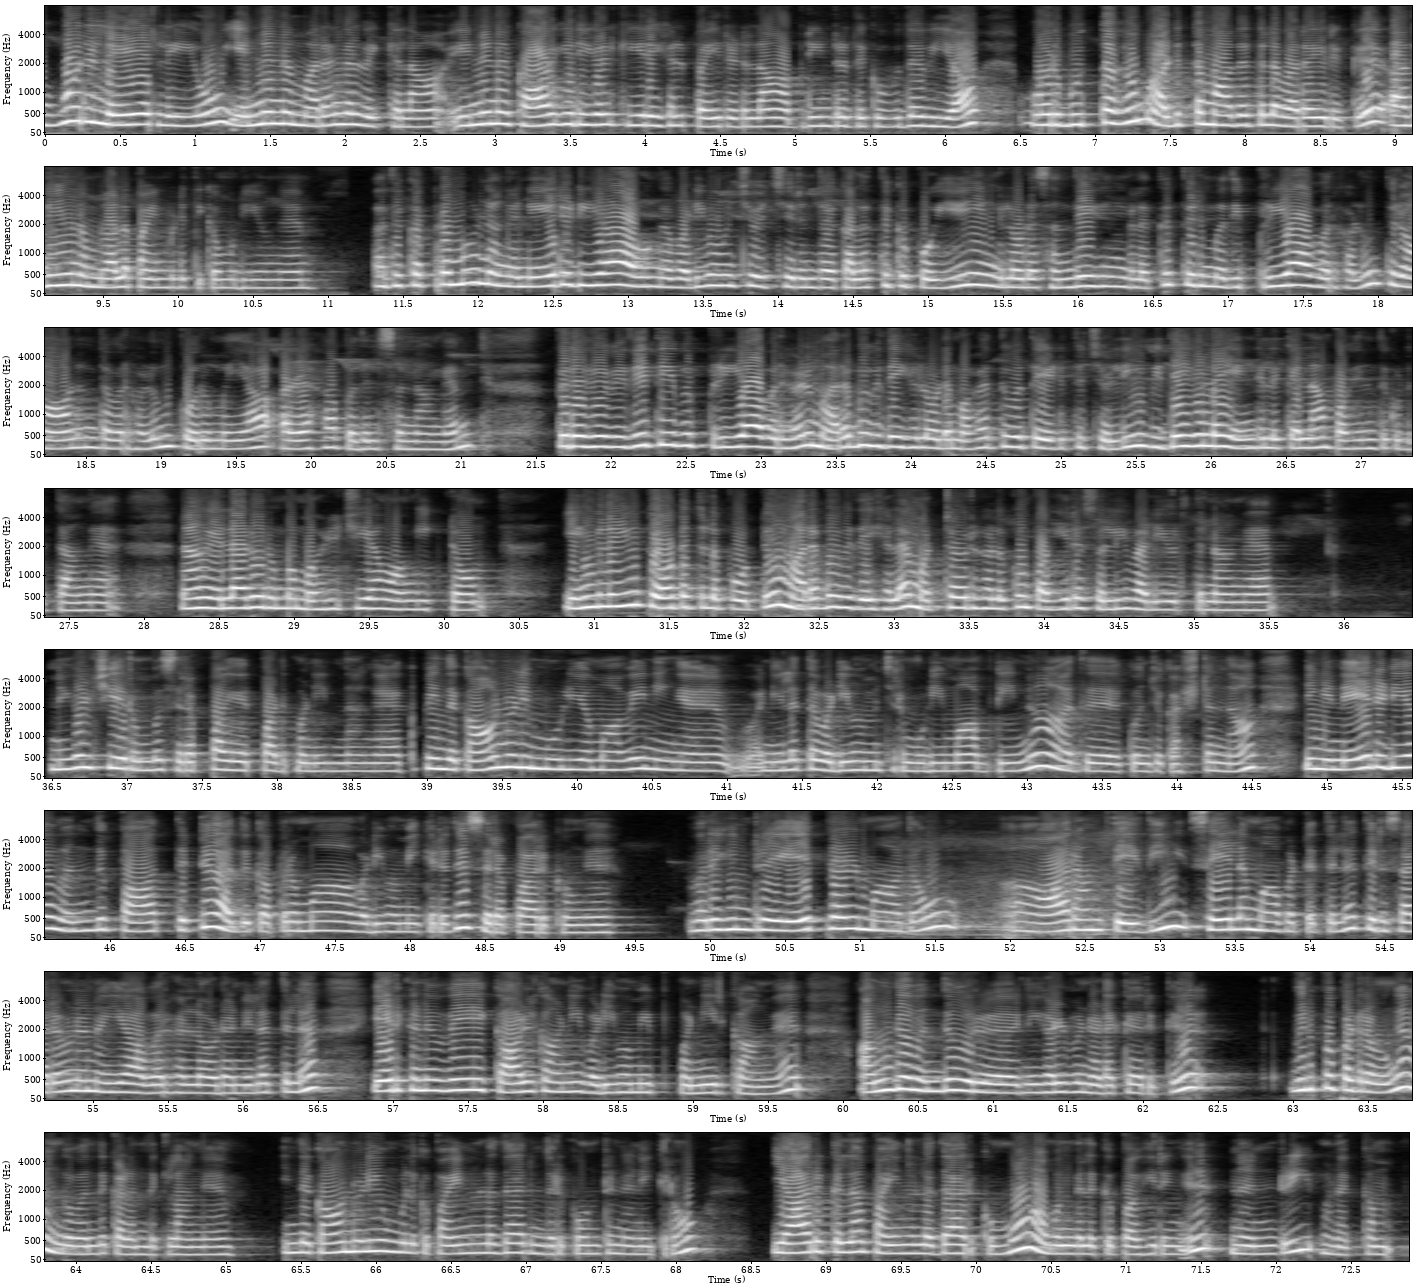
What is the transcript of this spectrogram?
ஒவ்வொரு லேயர்லேயும் என்னென்ன மரங்கள் வைக்கலாம் என்னென்ன காய்கறிகள் கீரைகள் பயிரிடலாம் அப்படின்றதுக்கு உதவியாக ஒரு புத்தகம் அடுத்த மாதத்தில் வர இருக்குது அதையும் நம்மளால் பயன்படுத்திக்க முடியுங்க. அதுக்கப்புறமா நாங்கள் நேரடியாக அவங்க வடிவமைச்சு வச்சிருந்த களத்துக்கு போய் எங்களோட சந்தேகங்களுக்கு திருமதி பிரியா அவர்களும் திரு ஆனந்த் அவர்களும் பொறுமையாக அழகாக பதில் சொன்னாங்க. பிறகு விதைத்தீவு பிரியா அவர்கள் மரபு விதைகளோட மகத்துவத்தை எடுத்து சொல்லி விதைகளை எங்களுக்கெல்லாம் பகிர்ந்து கொடுத்தாங்க. நாங்கள் எல்லாரும் ரொம்ப மகிழ்ச்சியாக வாங்கிக்கிட்டோம். எங்களையும் தோட்டத்தில் போட்டு மரபு விதைகளை மற்றவர்களுக்கும் பகிர சொல்லி வலியுறுத்தினாங்க. நிகழ்ச்சியை ரொம்ப சிறப்பாக ஏற்பாடு பண்ணியிருந்தாங்க. இப்போ இந்த காணொளி மூலியமாகவே நீங்கள் நிலத்தை வடிவமைச்சிட முடியுமா அப்படின்னா அது கொஞ்சம் கஷ்டம்தான். நீங்கள் நேரடியாக வந்து பார்த்துட்டு அதுக்கப்புறமா வடிவமைக்கிறது சிறப்பாக இருக்குங்க. வருகின்ற ஏப்ரல் மாதம் ஆறாம் தேதி சேலம் மாவட்டத்தில் திரு சரவணன் ஐயா அவர்களோட நிலத்தில் ஏற்கனவே கால்காணி வடிவமைப்பு பண்ணியிருக்காங்க. அங்கே வந்து ஒரு நிகழ்வு நடக்க இருக்கு. விருப்பப்படுறவங்க அங்கே வந்து கலந்துக்கலாங்க. இந்த காணொளி உங்களுக்கு பயனுள்ளதாக இருந்திருக்கும்ன்ட்டு நினைக்கிறோம். யாருக்கெல்லாம் பயனுள்ளதாக இருக்குமோ அவங்களுக்கு பகிருங்க. நன்றி வணக்கம்.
